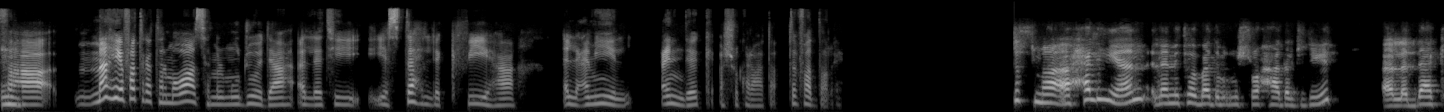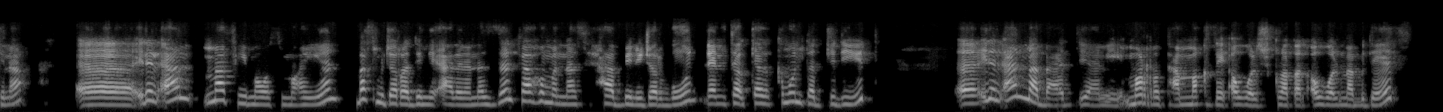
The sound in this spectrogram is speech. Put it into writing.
فما هي فترة المواسم الموجودة التي يستهلك فيها العميل عندك الشوكولاتة؟ تفضلي. اسمه حاليا لأني تو بادئ بالمشروع هذا الجديد. الداكنه آه إلى الآن ما في موسم معين بس مجرد إني أعلن أنزل فهم الناس حابين يجربون لأن ك- كمنتج جديد. آه إلى الآن ما بعد يعني مره تعمقت زي أول شوكولاتة الأول ما بديت.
